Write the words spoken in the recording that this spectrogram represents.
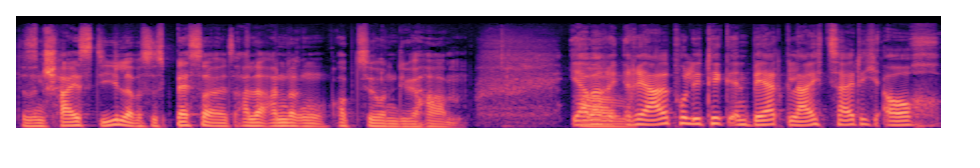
das ist ein scheiß Deal, aber es ist besser als alle anderen Optionen, die wir haben. Ja, aber ähm. Realpolitik entbehrt gleichzeitig auch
